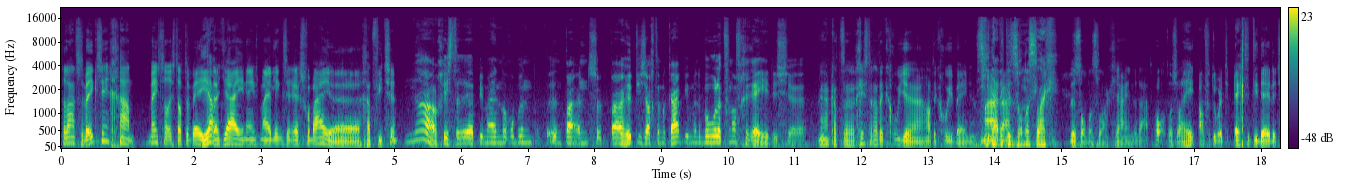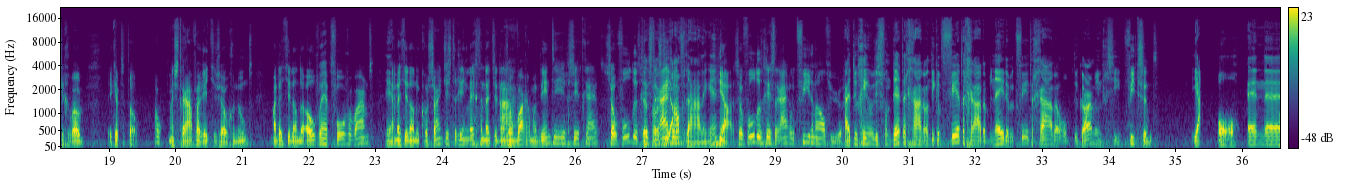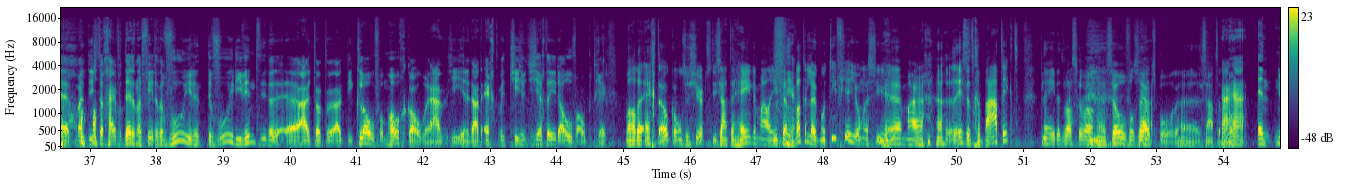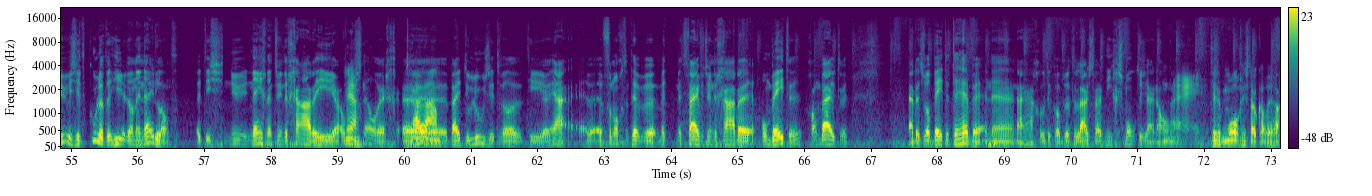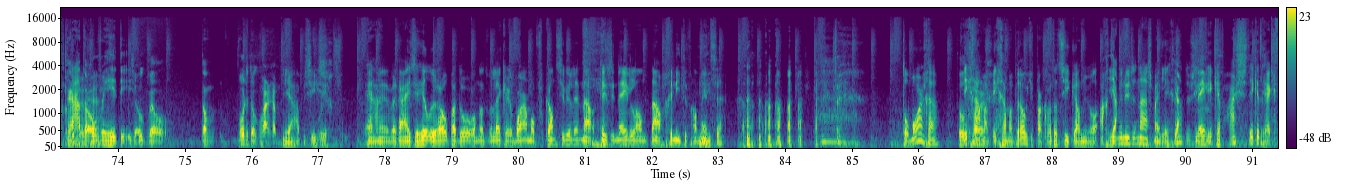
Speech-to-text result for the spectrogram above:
De laatste week is ingegaan. Meestal is dat de week Ja. dat jij ineens mij links en rechts voorbij eh, gaat fietsen. Nou, gisteren heb je mij nog op een, een, paar, een soort paar hupjes achter elkaar heb je me er behoorlijk vanaf gereden. Dus eh Ja, ik had, eh, gisteren had ik goede, had ik goede benen. misschien had ik een zonneslag. De zonneslag, ja, inderdaad. Oh, het was wel he- af en toe echt het idee dat je gewoon. Ik heb het al ook mijn Strava-ritje zo genoemd. Maar dat je dan de oven hebt voorverwarmd. Ja. En dat je dan de croissantjes erin legt. En dat je dan Ah. zo'n warme wind in je gezicht krijgt. Zo voelde het Dat gisteren was die eigenlijk. afdaling, hè? Ja, zo voelde het gisteren eigenlijk 4,5 uur. Ja, toen gingen we dus van 30 graden, want ik heb 40 graden beneden, heb ik 40 graden op de Garmin gezien. Fietsend. Oh. En, eh, maar dus dan ga je van 30 naar 40, dan voel je, dan voel je die wind eh, uit, dat, uit die kloof omhoog komen. Ja, dan zie je inderdaad echt, precies wat je zegt, dat je de oven opentrekt. We hadden echt ook onze shirts. Die zaten helemaal. Je zegt, Ja. wat een leuk motiefje, jongens. Ja. Eh, maar is het gebatikt? Nee, dat was gewoon eh, zoveel zoutsporen eh, zaten Nou erop. ja, en nu is het koeler hier dan in Nederland. Het is nu 29 graden hier op Ja. de snelweg eh, bij Toulouse. Terwijl het hier, ja, eh, vanochtend hebben we met, met 25 graden ontbeten, gewoon buiten. Ja, dat is wel beter te hebben. En eh, nou ja, goed, ik hoop dat de luisteraars niet gesmolten zijn al. Nee, het is ook morgen is het ook alweer achter Praten over hitte is ook wel dan wordt het ook warm. Ja, precies. En eh, we reizen heel Europa door omdat we lekker warm op vakantie willen. Nou, het is in Nederland. Nou, genieten van mensen. Tot morgen. Ik, ga maar, ik ga mijn broodje pakken, want dat zie ik al nu al 18 Ja. minuten naast mij liggen. Dus ik, ik heb hartstikke trek.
